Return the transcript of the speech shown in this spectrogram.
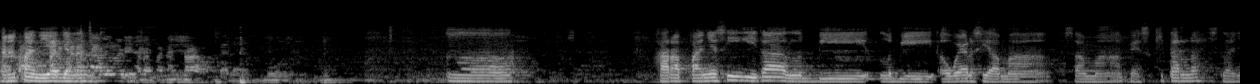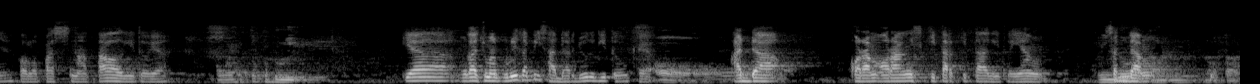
Harapan ya, jangan. Harapan Natal. Eh, harapannya sih kita lebih lebih aware sih sama sama apa ya sekitar lah istilahnya kalau pas Natal gitu ya Aware tuh peduli. Ya nggak cuma peduli tapi sadar juga gitu kayak Oh. ada orang-orang di sekitar kita gitu yang Rindu Sedang. Natal.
